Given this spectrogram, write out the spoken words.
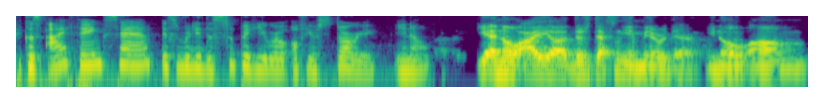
Because I think Sam is really the superhero of your story, you know? Yeah, no, I uh, there's definitely a mirror there, you know. Um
